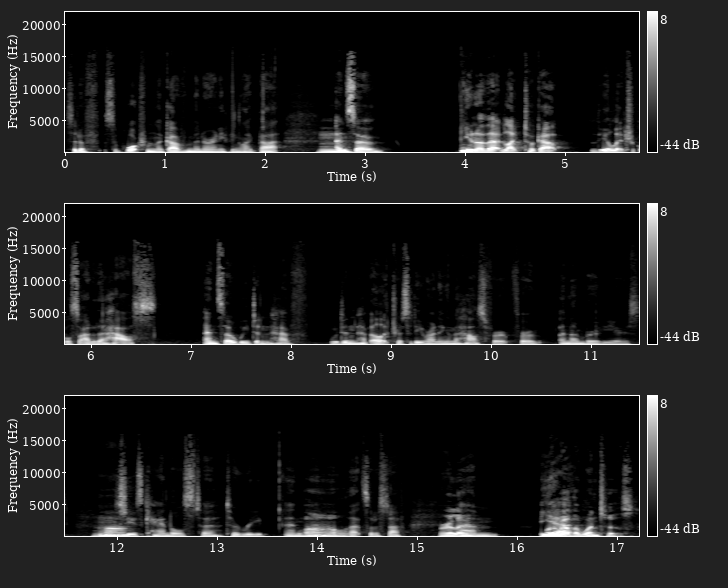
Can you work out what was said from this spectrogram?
sort of support from the government or anything like that, mm. and so you know that like took out the electrical side of the house and so we didn't have we didn't have electricity running in the house for for a number of years we mm. used to use candles to to read and, and all that sort of stuff Really? um what yeah about the winters?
